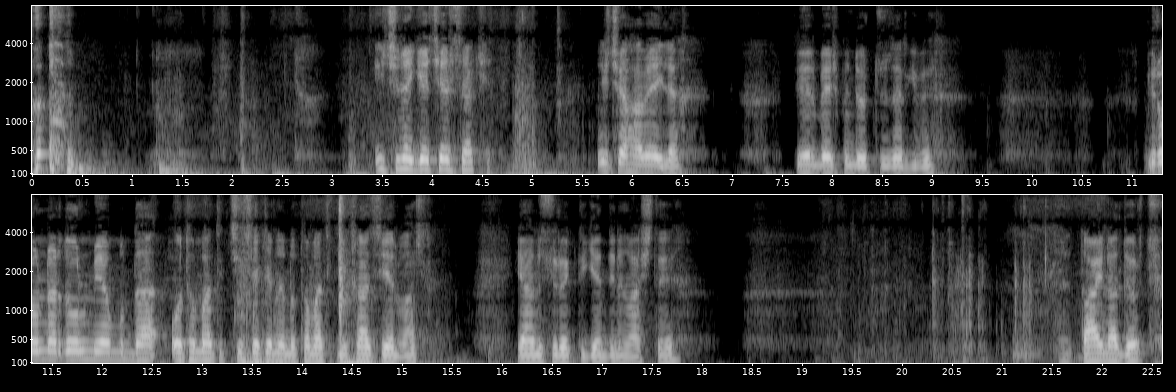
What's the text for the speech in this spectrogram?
İçine geçersek içe haveyle diğer 5400'ler gibi bir onlarda olmayan bunda otomatik çift çekenen otomatik diferansiyel var. Yani sürekli kendinin açtığı. Dyna 4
